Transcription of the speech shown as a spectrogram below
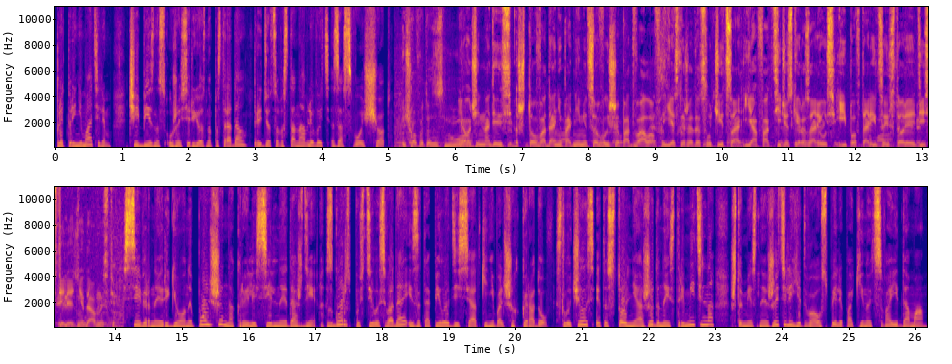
Предпринимателям, чей бизнес уже серьезно пострадал, придется восстанавливать за свой счет. Я очень надеюсь, что вода не поднимется выше подвалов. Если же это случится, я фактически разорюсь и повторится история десятилетней давности. Северные регионы Польши накрыли сильные дожди. С гор спустилась вода и затопила десятки небольших городов. Случилось это столь неожиданно и стремительно, что местные жители едва успели покинуть свои дома.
